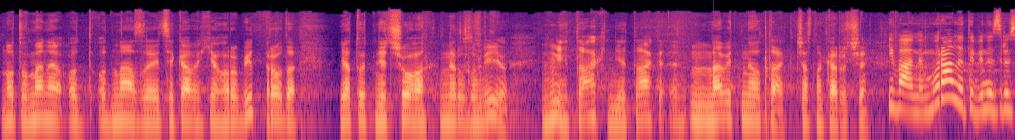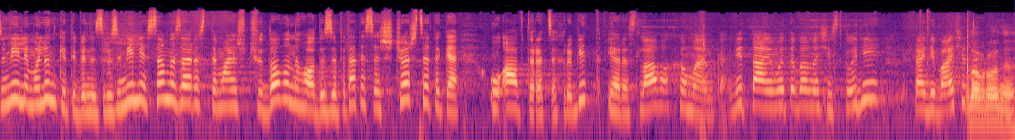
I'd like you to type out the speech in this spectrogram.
Ну, от в мене од- одна з цікавих його робіт. Правда, я тут нічого не розумію. Ні так, ні так, е, навіть не отак, чесно кажучи. Іване, мурали тобі не зрозумілі, малюнки тобі не зрозумілі. Саме зараз ти маєш чудову нагоду запитатися, що ж це таке у автора цих робіт Ярослава Хоменка. Вітаємо тебе в нашій студії. Раді бачити. Доброго дня.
